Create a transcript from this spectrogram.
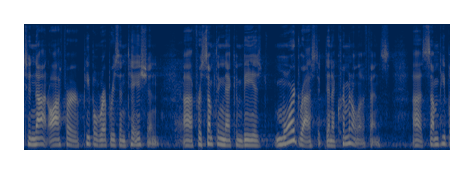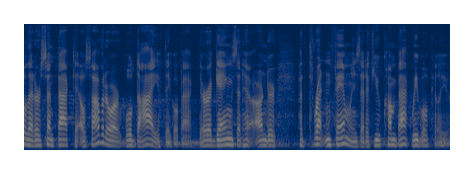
to not offer people representation uh, for something that can be more drastic than a criminal offense. Uh, some people that are sent back to El Salvador will die if they go back. There are gangs that have, under, have threatened families that if you come back, we will kill you.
